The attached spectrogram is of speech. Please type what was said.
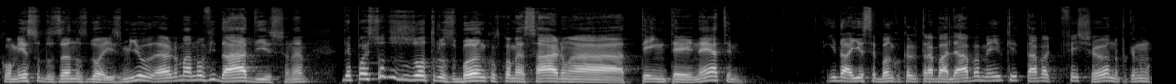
começo dos anos 2000, era uma novidade isso, né? Depois todos os outros bancos começaram a ter internet e daí esse banco que ele trabalhava meio que estava fechando, porque não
